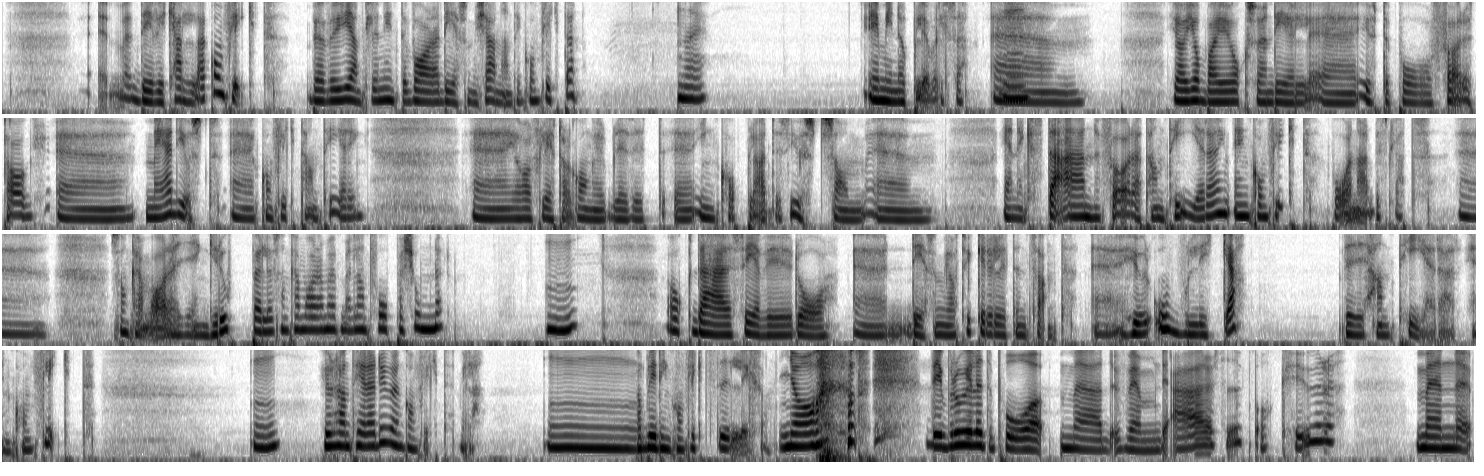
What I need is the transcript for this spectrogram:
det vi kallar konflikt. Behöver ju egentligen inte vara det som är kärnan till konflikten. Nej. Är min upplevelse. Mm. Ehm, Jag jobbar ju också en del eh, ute på företag eh, med just eh, konflikthantering. Eh, jag har flertal gånger blivit eh, inkopplad just som eh, en extern för att hantera en, en konflikt på en arbetsplats. Som kan vara i en grupp eller som kan vara med, mellan två personer. Mm. Och där ser vi ju då eh, det som jag tycker är lite intressant. Eh, hur olika vi hanterar en konflikt. Mm. Hur hanterar du en konflikt, Milla? Mm. Vad blir din konfliktstil liksom? Ja, det beror ju lite på med vem det är typ och hur. Men eh,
